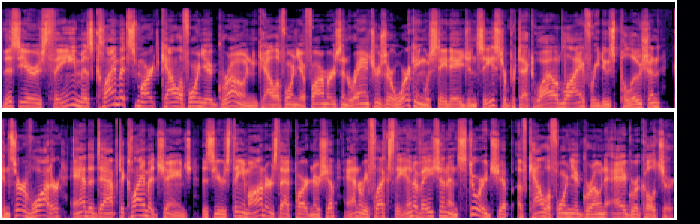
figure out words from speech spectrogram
This year's theme is Climate Smart California Grown. California farmers and ranchers are working with state agencies to protect wildlife, reduce pollution, conserve water, and adapt to climate change. This year's theme honors that partnership and reflects the innovation and stewardship of California grown agriculture.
